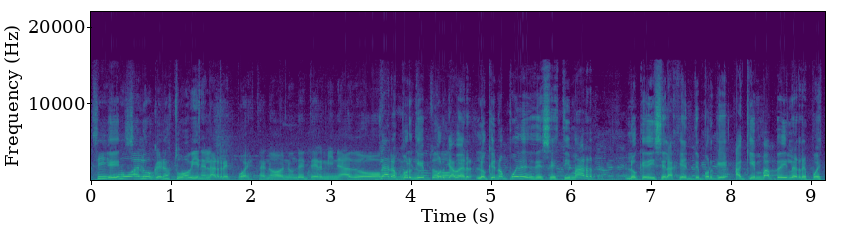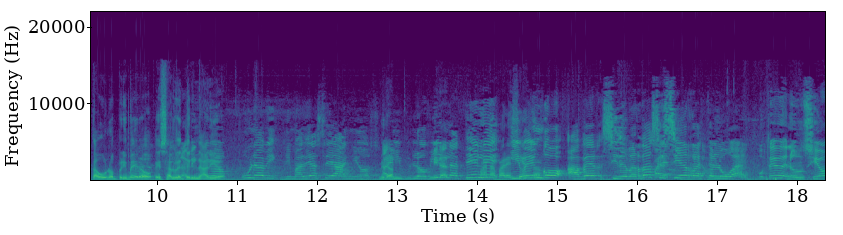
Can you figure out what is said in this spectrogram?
Sí, eh, hubo algo que no estuvo bien en la respuesta, ¿no? En un determinado. Claro, porque, minuto. porque, a ver, lo que no puedes desestimar lo que dice la gente, porque a quien va a pedirle respuesta a uno primero es al veterinario. Una víctima de hace años. Mirá. Ahí lo vi Mirá, en la tele y vengo a ver si de verdad se cierra este lugar. ¿Usted denunció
